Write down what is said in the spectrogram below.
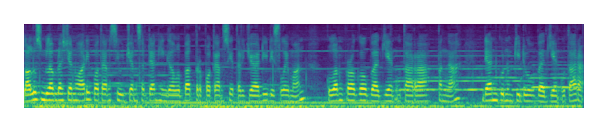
Lalu 19 Januari potensi hujan sedang hingga lebat berpotensi terjadi di Sleman, Kulon Progo bagian utara, tengah, dan Gunung Kidul bagian utara.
